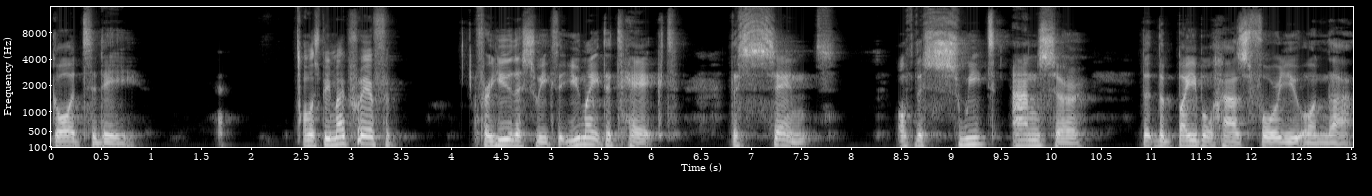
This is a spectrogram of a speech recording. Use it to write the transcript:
God today. Well, it's been my prayer for, for you this week that you might detect the scent of the sweet answer that the Bible has for you on that.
